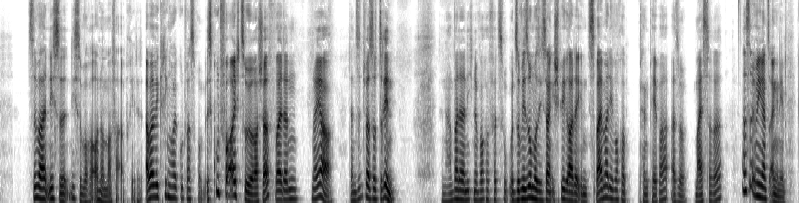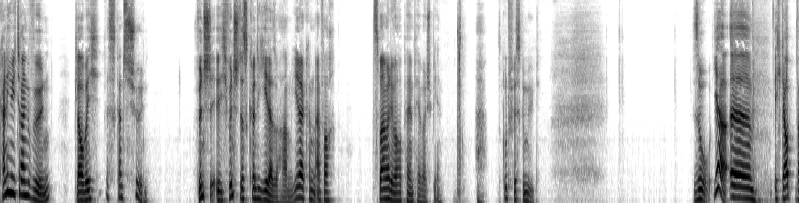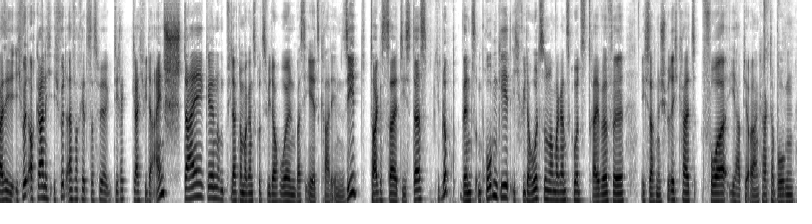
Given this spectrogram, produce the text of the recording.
sind wir halt nächste, nächste Woche auch nochmal verabredet. Aber wir kriegen heute gut was rum. Ist gut für euch, Zuhörerschaft, weil dann, naja, dann sind wir so drin. Dann haben wir da nicht eine Woche Verzug. Und sowieso muss ich sagen, ich spiele gerade eben zweimal die Woche Pen Paper, also meistere. Das ist irgendwie ganz angenehm. Kann ich mich dran gewöhnen? Glaube ich, ist ganz schön. Wünschte, ich wünschte, das könnte jeder so haben. Jeder kann einfach zweimal die Woche Pen Paper spielen. Ah, ist gut fürs Gemüt. So, ja, äh, ich glaube, weiß ich, ich würde auch gar nicht, ich würde einfach jetzt, dass wir direkt gleich wieder einsteigen und vielleicht nochmal ganz kurz wiederholen, was ihr jetzt gerade eben seht. Tageszeit, dies, das, die blub. Wenn es um Proben geht, ich wiederhole es nur nochmal ganz kurz. Drei Würfel, ich sage eine Schwierigkeit vor, ihr habt ja euren Charakterbogen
